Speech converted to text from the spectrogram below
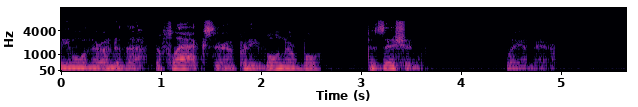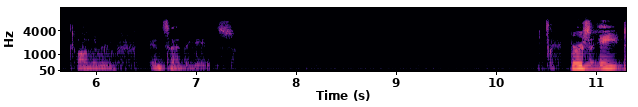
Even when they're under the, the flax, they're in a pretty vulnerable position laying there on the roof, inside the gates. Verse 8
